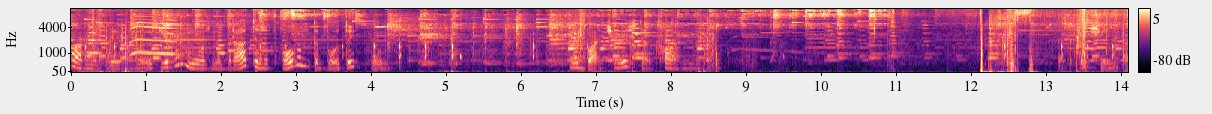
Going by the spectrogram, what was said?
гарно пригає. От його можна брати в хованки по той пользі. Я бачу, ось так, гарно. Так, печенька.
